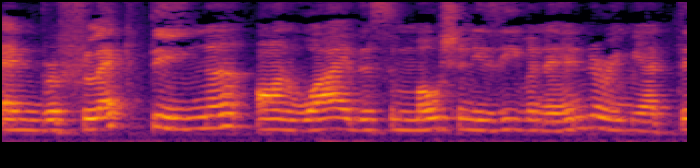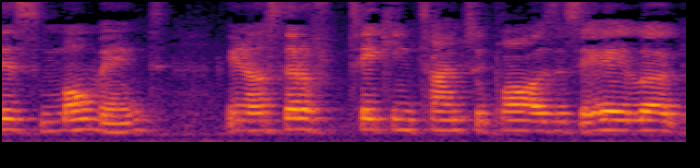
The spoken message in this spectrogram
and reflecting on why this emotion is even hindering me at this moment, you know, instead of taking time to pause and say, "Hey, look,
